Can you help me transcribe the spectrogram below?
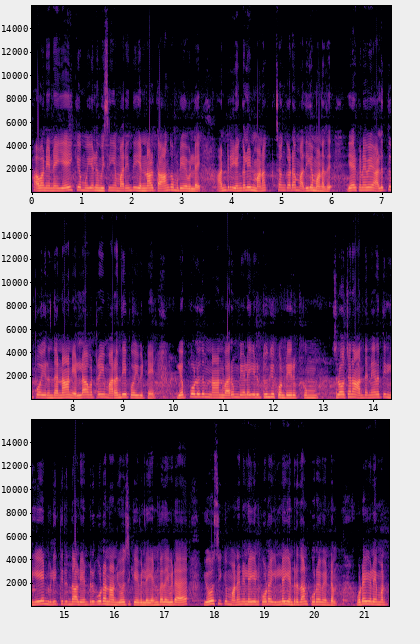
அவன் என்னை ஏய்க்க முயலும் விஷயம் அறிந்து என்னால் தாங்க முடியவில்லை. அன்று எங்களின் மனச்சங்கடம் அதிகமானது. ஏற்கனவே அழுத்து போயிருந்த நான் எல்லாவற்றையும் மறந்தே போய்விட்டேன். எப்பொழுதும் நான் வரும் வேளையில் தூங்கிக் கொண்டிருக்கும் சுலோச்சனா அந்த நேரத்தில் ஏன் விழித்திருந்தாள் என்று கூட நான் யோசிக்கவில்லை என்பதை விட யோசிக்கும் மனநிலையில் கூட இல்லை என்றுதான் கூற வேண்டும். உடைகளை மட்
